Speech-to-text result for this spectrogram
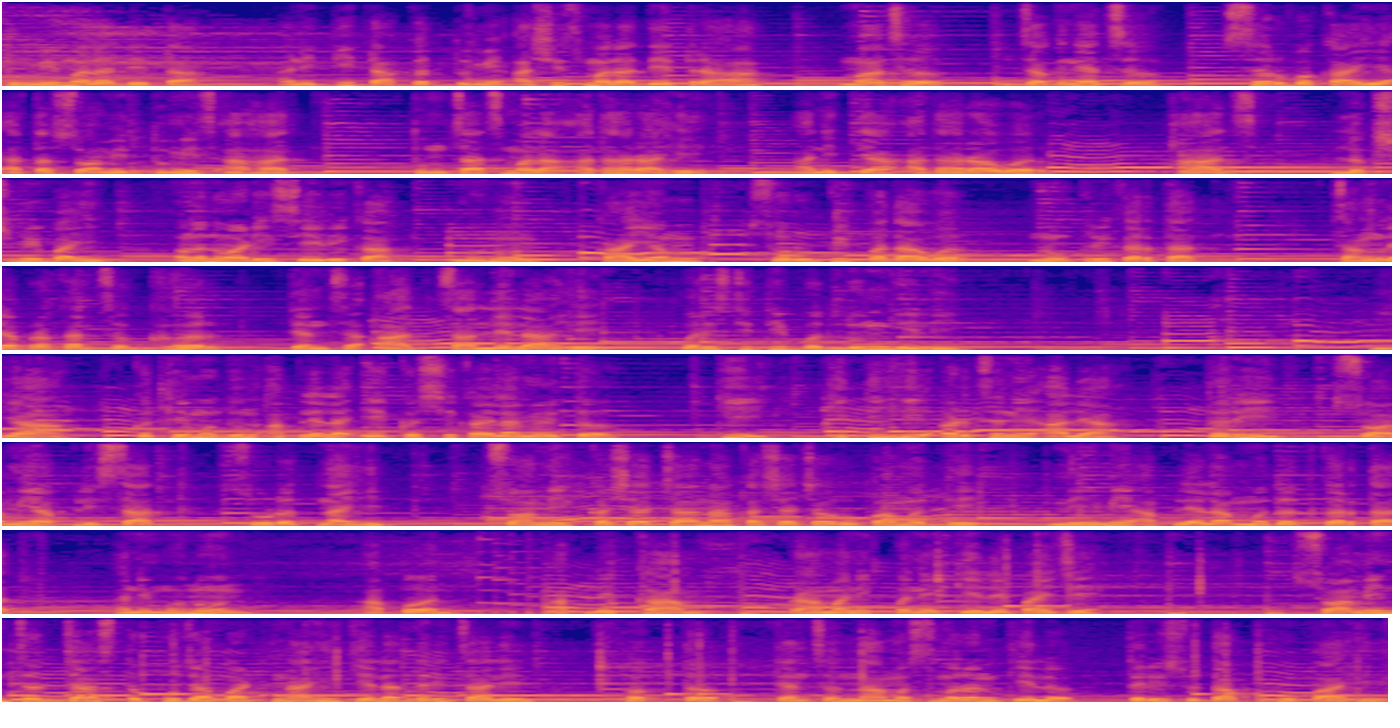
तुम्ही मला देता. आणि ती ताकद तुम्ही अशीच मला देत राहा. माझं जगण्याचं सर्व काही आता स्वामी तुम्हीच आहात. तुमचाच मला आधार आहे. आणि त्या आधारावर आज लक्ष्मीबाई अंगणवाडी सेविका म्हणून कायम स्वरूपी पदावर नोकरी करतात. चांगल्या प्रकारचं घर त्यांचं आज चाललेलं आहे. परिस्थिती बदलून गेली. या कथेमधून आपल्याला एकच शिकायला मिळतं. की कितीही अडचणी आल्या तरी स्वामी आपली साथ सोडत नाहीत. स्वामी कशाच्या ना कशाच्या रूपामध्ये नेहमी आपल्याला मदत करतात आणि म्हणून आपण आपले काम प्रामाणिकपणे केले पाहिजे. स्वामींचं जास्त पूजापाठ नाही केला तरी चालेल. फक्त त्यांचं नामस्मरण केलं तरी सुद्धा खूप आहे.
